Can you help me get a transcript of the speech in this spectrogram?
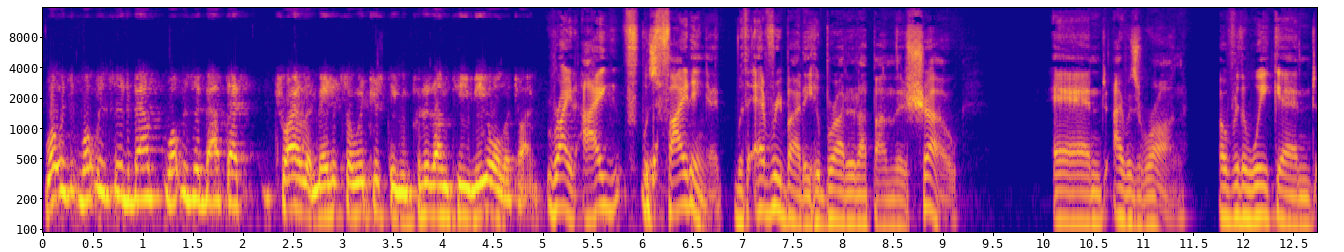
What was what was it about? What was it about that trial that made it so interesting and put it on TV all the time? Right, I was fighting it with everybody who brought it up on this show, and I was wrong. Over the weekend,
